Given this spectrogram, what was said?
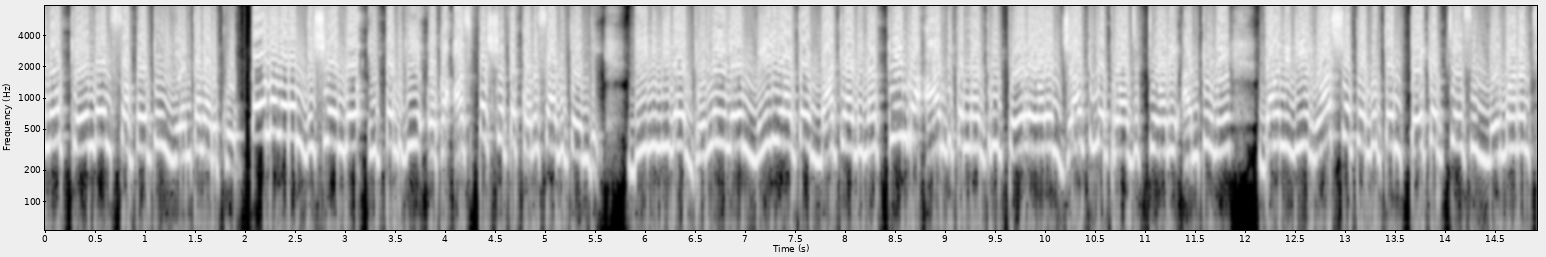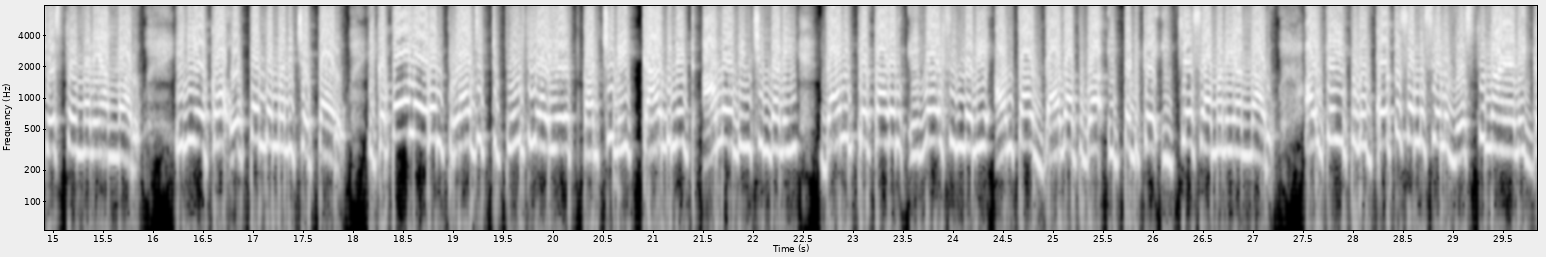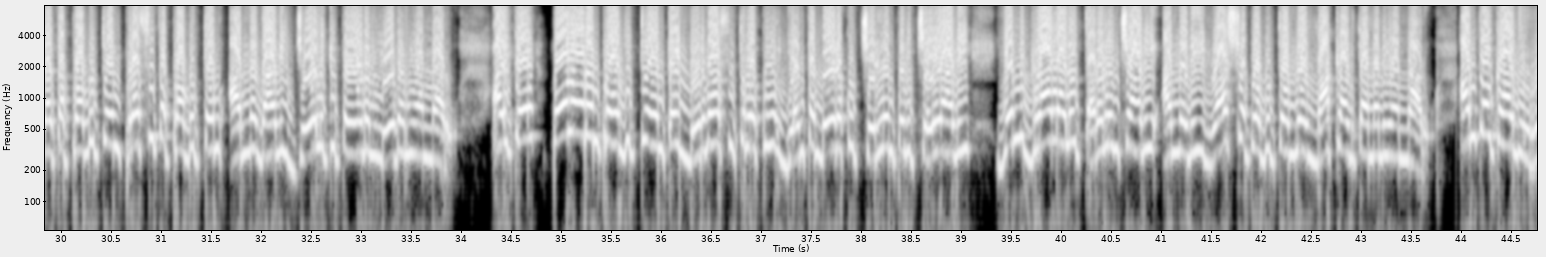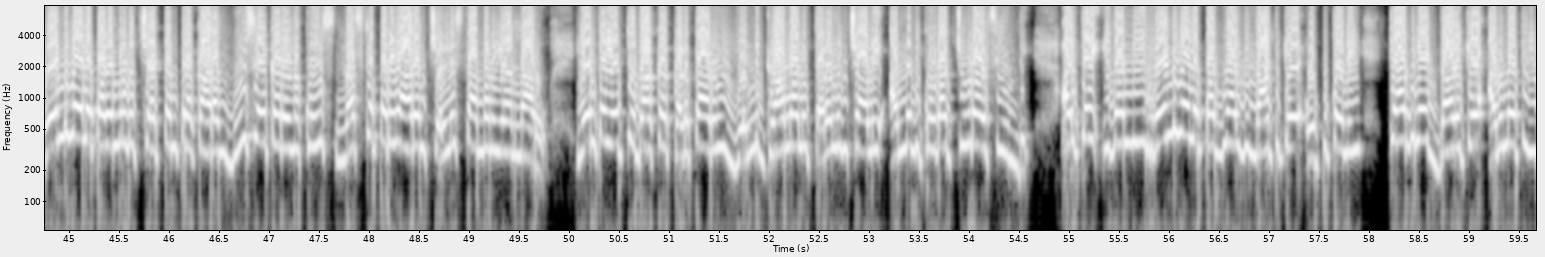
అయినా కేంద్రం సపోర్టు ఎంతవరకు? పోలవరం విషయంలో ఇప్పటికీ ఒక అస్పష్టత కొనసాగుతోంది. దీని మీద ఢిల్లీలో మీడియాతో మాట్లాడిన కేంద్ర ఆర్థిక మంత్రి పోలవరం జాతీయ ప్రాజెక్టు అని అంటూనే దానిని రాష్ట్ర ప్రభుత్వం టేకప్ చేసి నిర్మాణం చేస్తోందని అన్నారు. ఇది ఒక ఒప్పందం అని చెప్పారు. ఇక పోలవరం ప్రాజెక్టు పూర్తి అయ్యే ఖర్చుని కేబినెట్ ఆమోదించిందని దాని ప్రకారం ఇవ్వాల్సిందని అంతా దాదాపుగా ఇప్పటికే ఇచ్చేశామని అన్నారు. అయితే ఇప్పుడు కొత్త సమస్యలు వస్తున్నాయని గత ప్రభుత్వం ప్రస్తుత ప్రభుత్వం అన్నదాని జోలికి పోవడం లేదని అన్నారు. అయితే పోలవరం ప్రాజెక్టు అంటే నిర్వాసితులకు ఎంత మేరకు చెల్లింపులు చేయాలి ఎన్ని గ్రామాలు తరలించాలి అన్నది రాష్ట్ర ప్రభుత్వంలో మాట్లాడుతామని అన్నారు. అంతేకాదు రెండు వేల పదమూడు చట్టం ప్రకారం భూసేకరణకు నష్టపరిహారం చెల్లిస్తామని అన్నారు. ఎంత ఎత్తు దాకా కడతారు ఎన్ని గ్రామాలు తరలించాలి అన్నది కూడా చూడాల్సి ఉంది. అయితే ఇవన్నీ రెండు వేల పద్నాలుగు నాటికే ఒప్పుకొని కేబినెట్ దానికే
